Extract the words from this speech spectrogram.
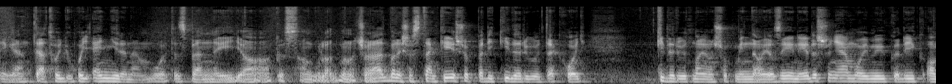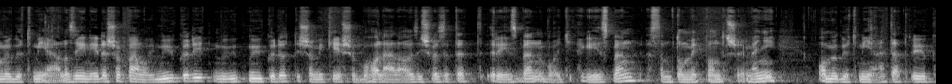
igen. Tehát, hogy, hogy ennyire nem volt ez benne így a közhangulatban a családban, és aztán később pedig kiderültek, hogy kiderült nagyon sok minden, hogy az én édesanyám hogy működik, a mögött mi áll. Az én édesapám hogy működik, mű, működött, és ami később a halálához is vezetett részben, vagy egészben, ezt nem tudom még pontosan, hogy mennyi, a mögött mi áll, tehát ők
